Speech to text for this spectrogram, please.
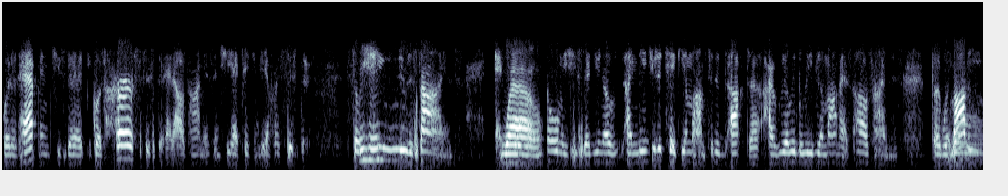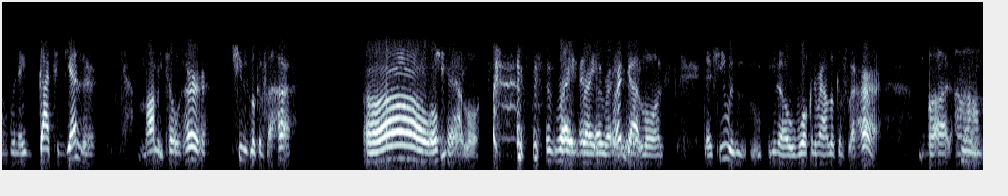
what had happened, she said because her sister had Alzheimer's and she had taken care of her sister, so Mhm. she knew the signs. And Wow. she told me, she said, you know, I need you to take your mom to the doctor. I really believe your mom has Alzheimer's. But when Wow. mommy, when they got together, mommy told her she was looking for her. Oh, She okay. got lost. right, right, her right. friend right. got lost. That she was, you know, walking around looking for her. But Hmm. um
